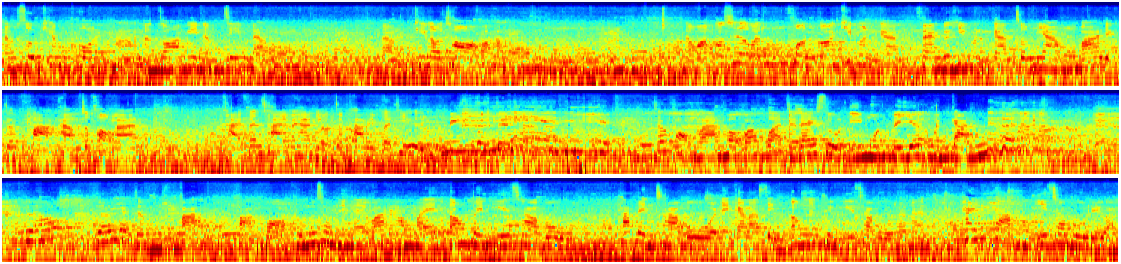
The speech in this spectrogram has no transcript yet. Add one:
น้ำซุปเข้มข้นค่ะ แล้วก็มีน้ำจิ้มแบบแบบที่เราชอบอะค่ะ แต่ว่าก็เชื่อว่าทุกคนก็คิดเหมือนกันแฟนก็คิดเหมือนกันจนอยากบอกว่าอยากจะฝากถามเจ้าของร้าน ขายแฟรนไชส์ไหมคะเดี๋ยวจะพาไปเปิดที่อื่นนี่นี่เจ้าของร้านบอกว่ากว่าจะได้สูตรนี้หมดไปเยอะเหมือนกัน แล้วแล้วอยากจะฝากฝากบอกคุณผู้ชมยังไงว่าทำไมต้องเป็นอีชาบู ถ้าเป็นชาบูในกาลสินธุ์ต้องนึกถึงอีชาบูเท่านั้นให้นิยามของอีชาบูดีกว่า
